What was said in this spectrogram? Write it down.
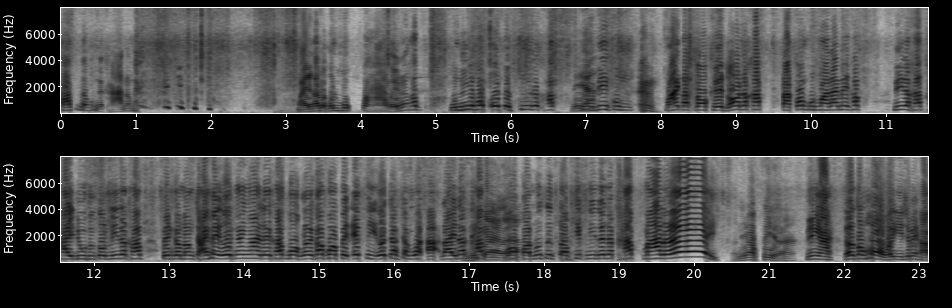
ครับแล้วผมจะขานทำไมไปนะครับเราก็บุกป่าไปนะครับ วันนี้นะครับเออเปิดชื่อนะครับนี่อฮะยู่ที่กลุ่มไม้ตัดดอกเขตร้อนนะครับตากล้องคุณมาได้ไหมครับ นี่นะครับใครดูถึงตรงนี้นะครับเป็นกำลังใจให้เอิร์ธง่ายๆเลยครับบอกเลยครับว่าเป็น FC เอิร์ธจากจังหวัดอะไรนะครับอันนี้แก้แล้วบอกความรู้สึกต่อคลิปนี้ด้วยนะครับมาเลย อันนี้ออกสีแล้วฮะนี่ไงแล้วต้องห่อไว้อย่างนี้ใช่ไหมครับ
